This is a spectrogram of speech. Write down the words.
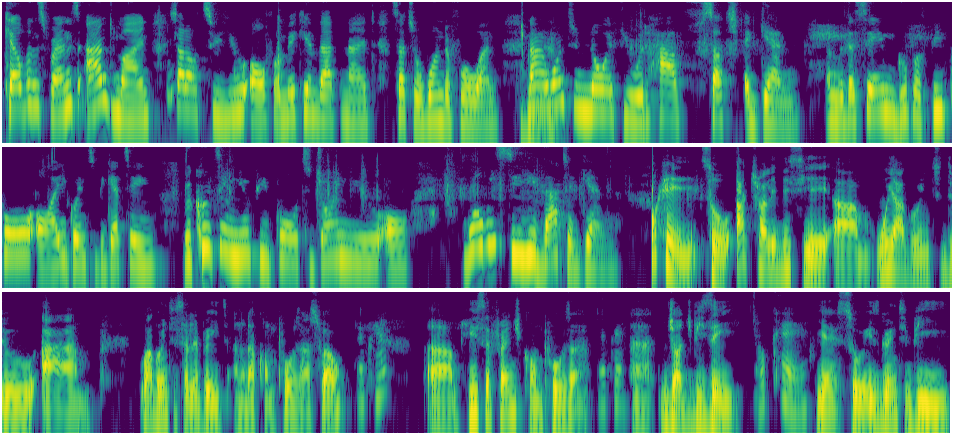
Kelvin's friends and mine. Shout out to you all for making that night such a wonderful one. Now I want to know if you would have such again and with the same group of people, or are you going to be getting recruiting new people to join you, or will we see that again? Okay, so actually this year um, we are going to do um, we are going to celebrate another composer as well. Okay. Um, he's a French composer, Okay. uh, Georges Bizet. Okay. Yeah, so it's going to be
